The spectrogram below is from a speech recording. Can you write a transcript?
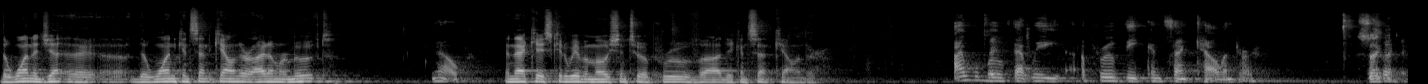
the one agenda, the one consent calendar item removed? No. In that case, could we have a motion to approve uh, the consent calendar? I will move that we approve the consent calendar. Second.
